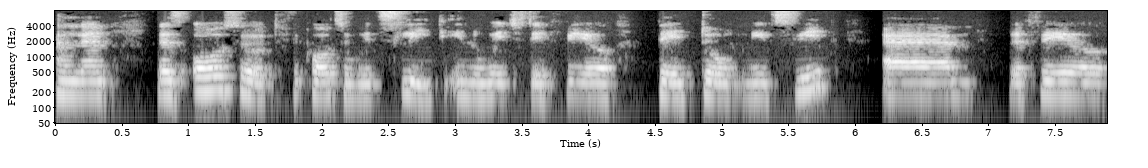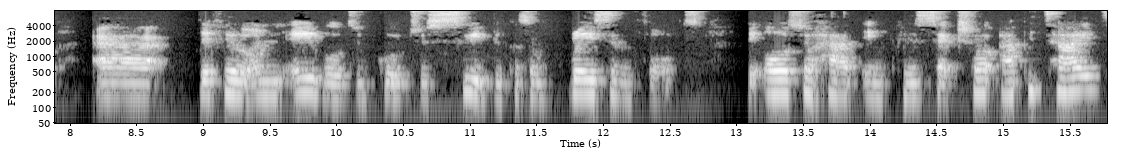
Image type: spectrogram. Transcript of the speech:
And then there's also difficulty with sleep, in which they feel they don't need sleep. Um, they feel uh, they feel unable to go to sleep because of racing thoughts. They also have increased sexual appetite.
